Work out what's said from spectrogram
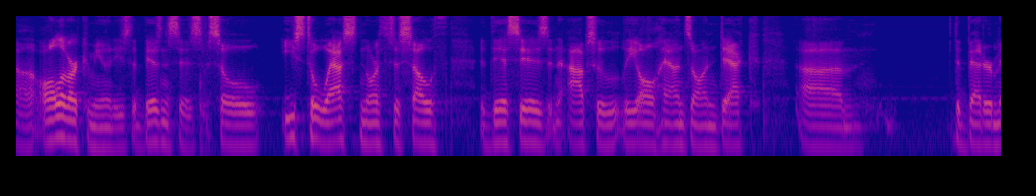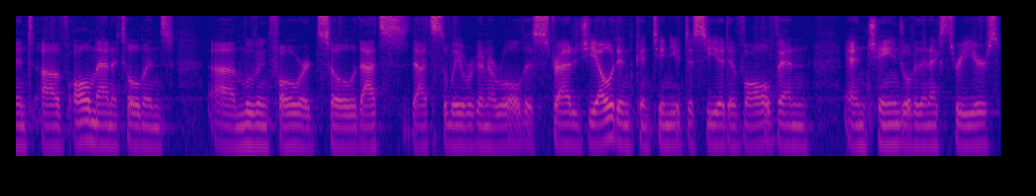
uh, all of our communities, the businesses. So east to west, north to south, this is an absolutely all hands on deck, um, the betterment of all Manitobans uh, moving forward. So that's that's the way we're going to roll this strategy out and continue to see it evolve and and change over the next three years.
